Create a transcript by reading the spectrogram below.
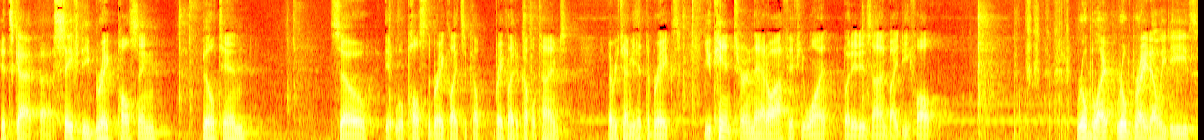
it's got uh, safety brake pulsing built in. So it will pulse the brake lights a couple, brake light a couple times every time you hit the brakes. You can turn that off if you want, but it is on by default. Real bright, real bright LEDs.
